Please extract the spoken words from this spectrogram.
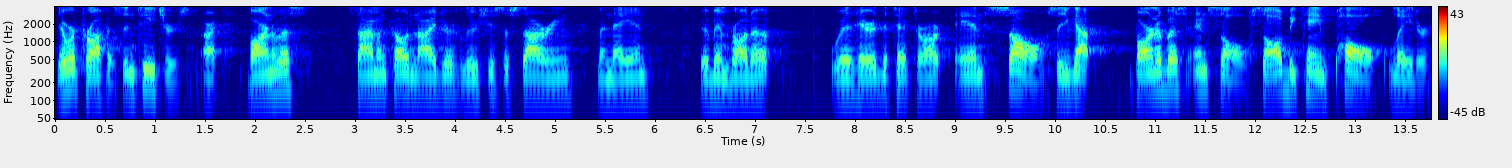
There were prophets and teachers. All right. Barnabas, Simon called Niger, Lucius of Cyrene, Manaen, who had been brought up with Herod the Tetrarch, and Saul. So you've got Barnabas and Saul. Saul became Paul later,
